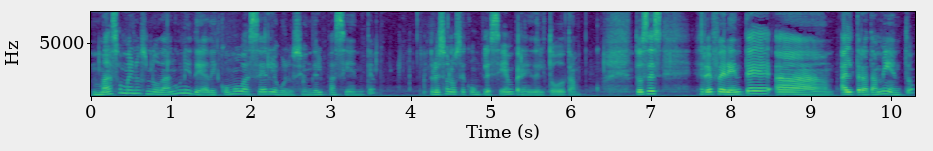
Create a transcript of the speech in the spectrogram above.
más o menos nos dan una idea de cómo va a ser la evolución del paciente, pero eso no se cumple siempre ni del todo tampoco. Entonces, referente al tratamiento,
